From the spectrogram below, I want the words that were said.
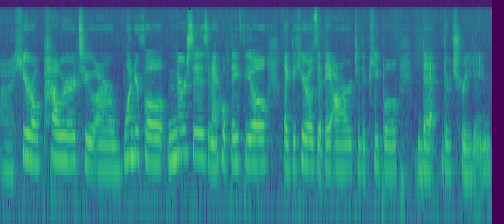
uh, hero power to our wonderful nurses. And I hope they feel like the heroes that they are to the people that they're treating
